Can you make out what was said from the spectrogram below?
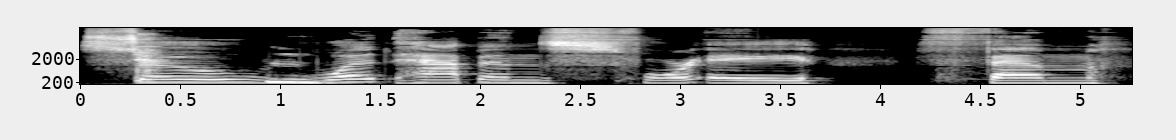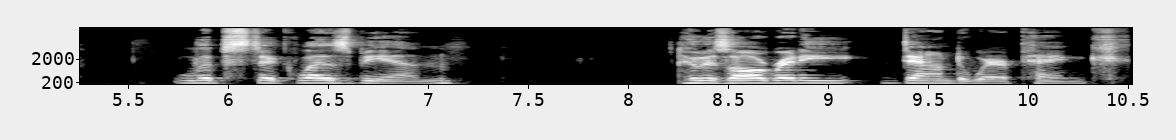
So hmm. what happens for a femme lipstick lesbian who is already down to wear pink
